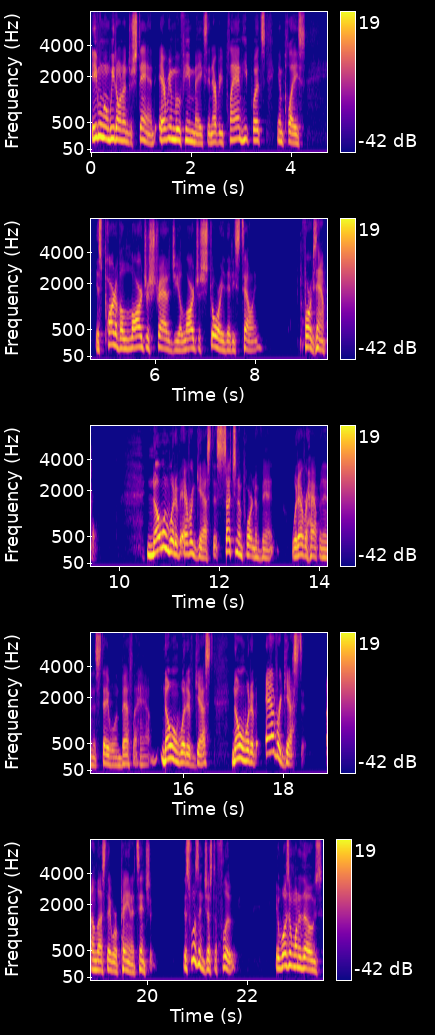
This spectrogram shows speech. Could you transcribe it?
Even when we don't understand, every move He makes and every plan He puts in place is part of a larger strategy, a larger story that He's telling. For example, no one would have ever guessed that such an important event would ever happen in a stable in Bethlehem. No one would have guessed, no one would have ever guessed it unless they were paying attention. This wasn't just a fluke. It wasn't one of those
